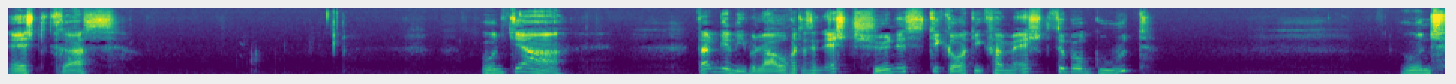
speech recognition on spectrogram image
Echt krass. Und ja, danke liebe Laura, das sind echt schöne Sticker, die gefallen mir echt super gut. Und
